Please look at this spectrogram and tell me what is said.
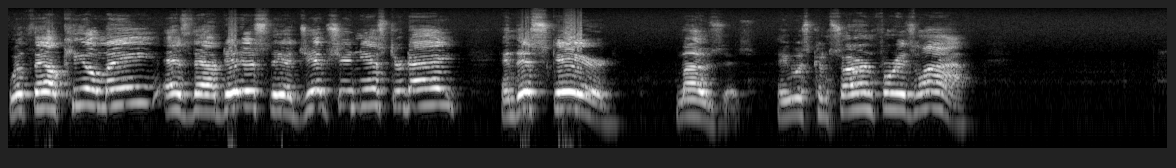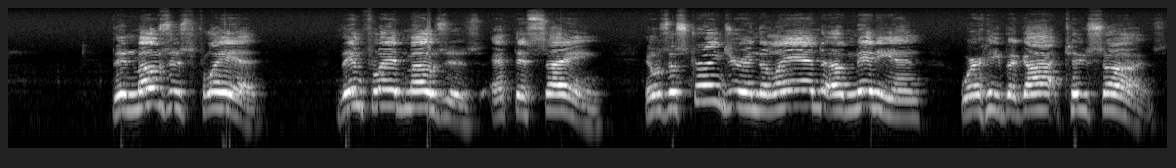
Wilt thou kill me as thou didst the Egyptian yesterday? And this scared Moses. He was concerned for his life. Then Moses fled. Then fled Moses at this saying, it was a stranger in the land of Midian where he begot two sons.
